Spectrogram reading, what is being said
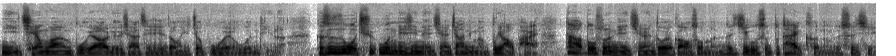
你千万不要留下这些东西，就不会有问题了。可是如果去问那些年轻人，叫你们不要拍，大多数的年轻人都会告诉我们，这几乎是不太可能的事情。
